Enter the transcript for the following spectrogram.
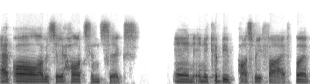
at all, I would say Hawks in six, and and it could be possibly five. But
